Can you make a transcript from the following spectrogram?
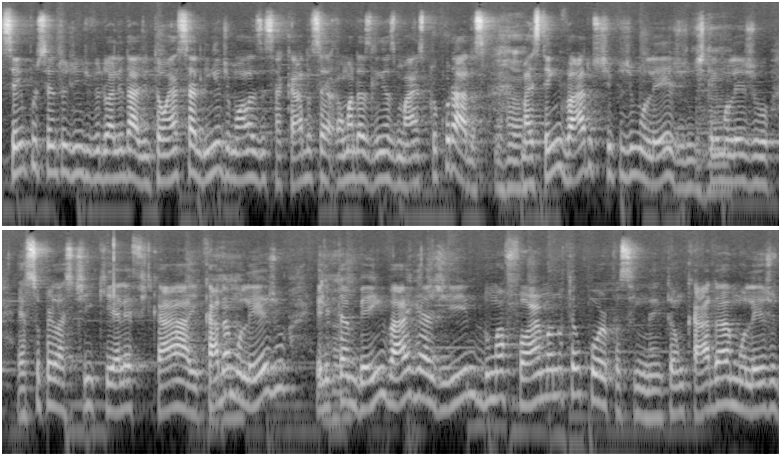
100% de individualidade. Então essa linha de molas ensacadas é uma das linhas mais procuradas. Mas tem vários tipos de molejo. A gente tem molejo é, Superlastic, LFK e cada molejo ele também vai reagir de uma forma no teu corpo, assim, né? Então cada molejo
